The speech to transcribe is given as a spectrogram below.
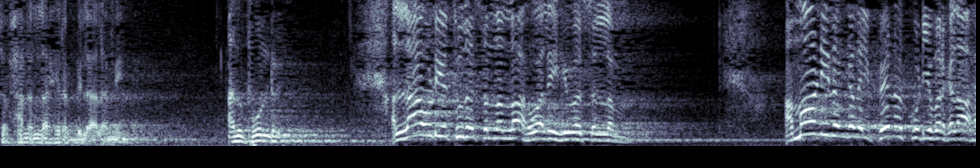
சுஹான் அல்லாஹி ரபில் ஆலமே அது போன்று அல்லாஹ்வுடைய தூதர் ஸல்லல்லாஹு அலைஹி வசல்லம் அமானிதங்களை பேணக்கூடியவர்களாக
